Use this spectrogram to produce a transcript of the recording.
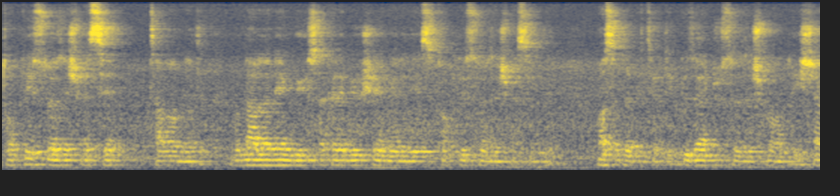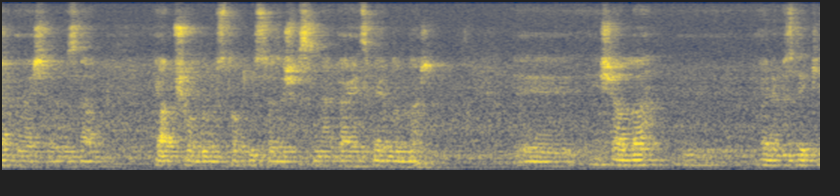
toplu iş sözleşmesi tamamladık. Bunlardan en büyük Sakarya Büyükşehir Belediyesi toplu iş sözleşmesiydi. Masada bitirdik. Güzel bir sözleşme oldu. İşçi arkadaşlarımızla yapmış olduğumuz toplu iş sözleşmesinden gayet memnunlar. Ee, inşallah e, önümüzdeki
